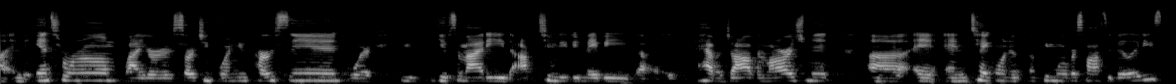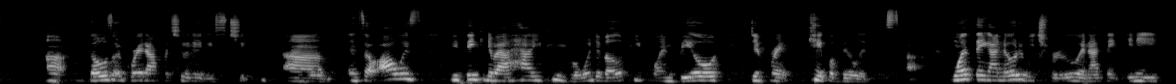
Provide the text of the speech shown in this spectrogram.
uh, in the interim while you're searching for a new person, or you give somebody the opportunity to maybe uh, have a job enlargement uh, and, and, take on a, a, few more responsibilities. Uh, those are great opportunities too. Um, and so always be thinking about how you can grow and develop people and build different capabilities. Uh, one thing I know to be true, and I think any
